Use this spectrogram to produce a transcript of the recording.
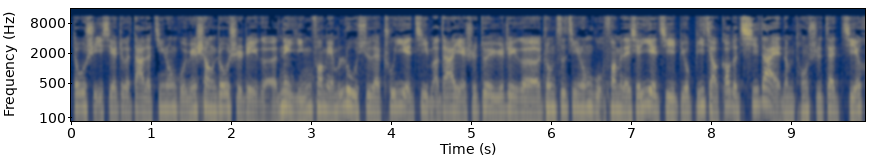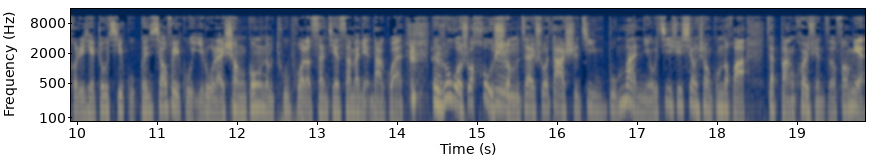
都是一些这个大的金融股，因为上周是这个内银方面陆续在出业绩嘛，大家也是对于这个中资金融股方面的一些业绩有比较高的期待。那么，同时再结合这些周期股跟消费股一路来上攻，那么突破了三千三百点大关。那如果说后市我们再说大势进一步慢牛，继续向上攻的话，在板块选择方面，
